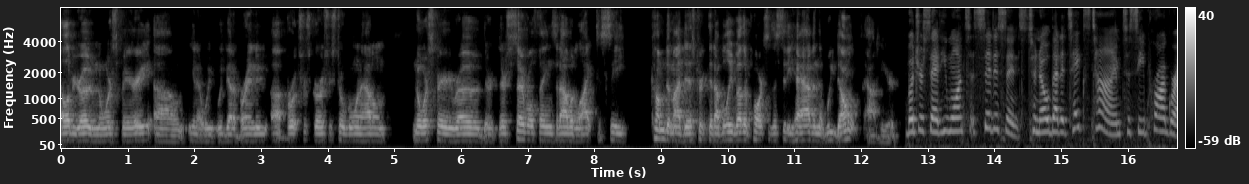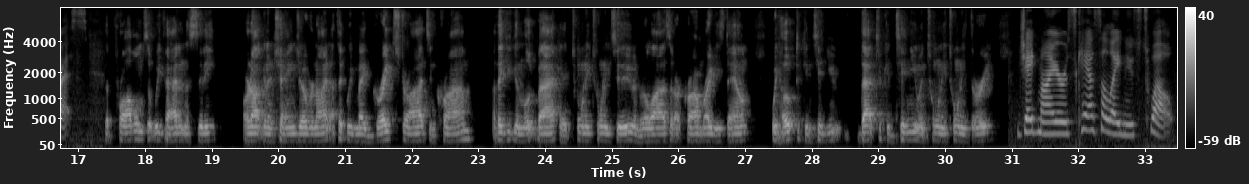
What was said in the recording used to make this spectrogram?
Ellerbe Road in Norris Ferry. Um, you know, we, we've got a brand new uh, Brookshire's grocery store going out on Norris Ferry Road. There, there's several things that I would like to see come to my district that I believe other parts of the city have and that we don't out here. Boucher said he wants citizens to know that it takes time to see progress. The problems that we've had in the city are not going to change overnight. I think we've made great strides in crime. I think you can look back at 2022 and realize that our crime rate is down. We hope to continue that to continue in 2023. Jade Myers, KSLA News 12.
